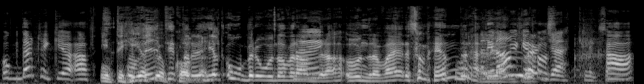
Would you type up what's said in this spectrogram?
Och där tycker jag att Inte Och helt vi tittade helt oberoende av varandra och undrar vad är det som händer här? Det var mycket liksom. Ja.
